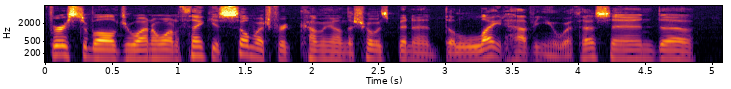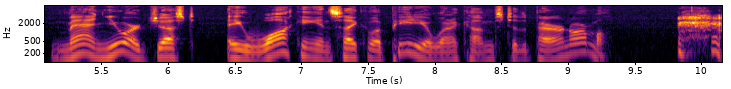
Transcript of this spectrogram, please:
First of all, Joanne, I want to thank you so much for coming on the show. It's been a delight having you with us, and uh, man, you are just a walking encyclopedia when it comes to the paranormal.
